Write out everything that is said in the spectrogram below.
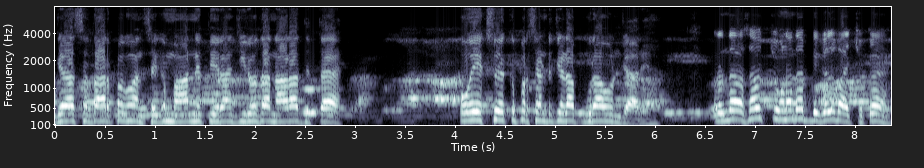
ਜਿਹੜਾ ਸਰਦਾਰ ਭਗਵੰਤ ਸਿੰਘ ਮਾਨ ਨੇ 13-0 ਦਾ ਨਾਰਾ ਦਿੱਤਾ ਹੈ ਉਹ 101% ਜਿਹੜਾ ਪੂਰਾ ਹੋਣ ਜਾ ਰਿਹਾ। ਰੰਧਾਵਾ ਸਾਹਿਬ ਚੋਣਾਂ ਦਾ ਬਿਗਲ ਵੱਜ ਚੁੱਕਾ ਹੈ।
